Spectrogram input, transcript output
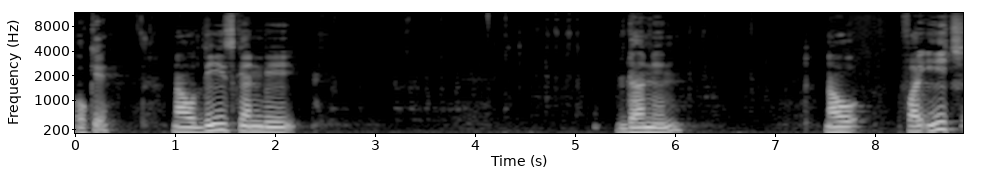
Okay. Now, these can be done in now for each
